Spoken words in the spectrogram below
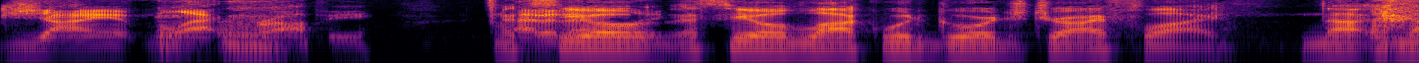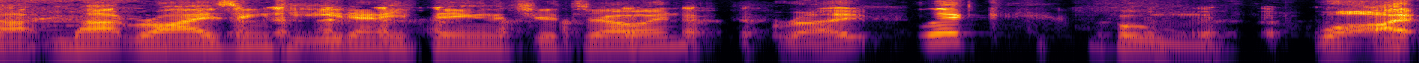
giant black crappie. that's the that old lake. that's the old Lockwood Gorge dry fly. Not not not rising to eat anything that you're throwing. Right? Click, boom. Well, I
